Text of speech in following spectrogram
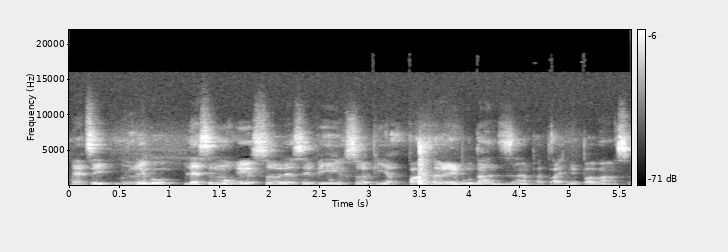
Fait que, Rebo, laissez mourir ça, laissez vivre ça, puis repasser à Rebo dans 10 ans peut-être, mais pas avant ça.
